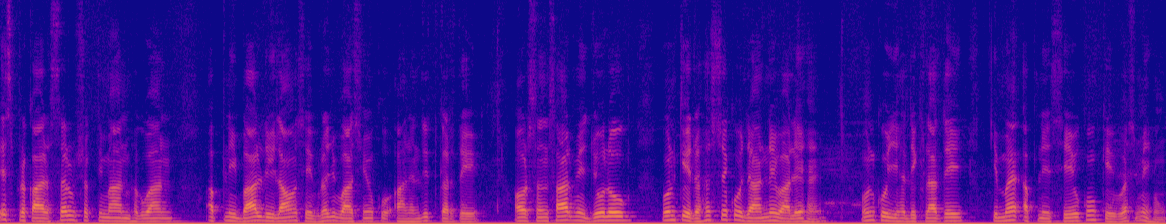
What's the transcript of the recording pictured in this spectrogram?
इस प्रकार सर्वशक्तिमान भगवान अपनी बाल लीलाओं से ब्रजवासियों को आनंदित करते और संसार में जो लोग उनके रहस्य को जानने वाले हैं, उनको यह दिखलाते कि मैं अपने सेवकों के वश में हूँ।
